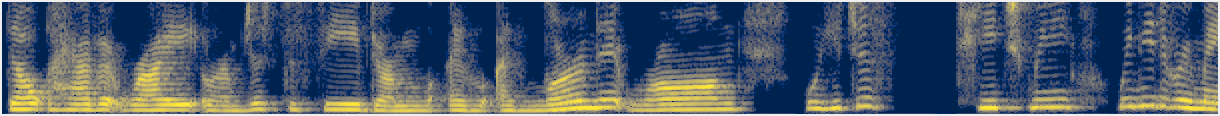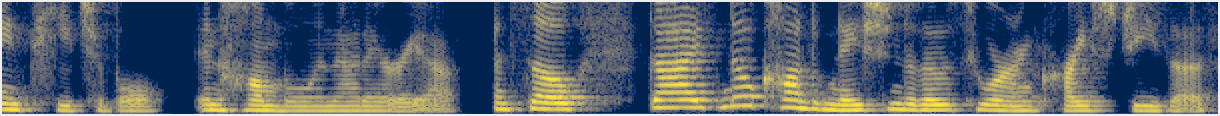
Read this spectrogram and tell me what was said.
don't have it right, or I'm just deceived, or I'm I, I learned it wrong. Will you just teach me? We need to remain teachable and humble in that area. And so, guys, no condemnation to those who are in Christ Jesus.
